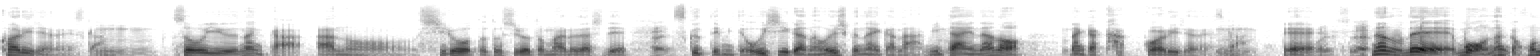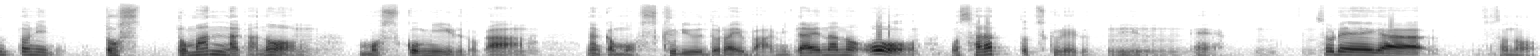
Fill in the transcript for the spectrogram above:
こ悪いじゃないですか、うん、そういうなんかあの素人ど素人丸出しで作ってみて、はい、美味しいかな美味しくないかなみたいなの、うん、なんかかっこ悪いじゃないですか。えーね、なのでもうなんか本当にどど真ん中のモスコミールとか、うん、なんかもうスクリュードライバーみたいなのをもうさらっと作れるっていう、えー、それがその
